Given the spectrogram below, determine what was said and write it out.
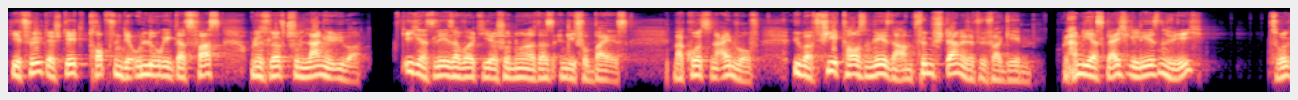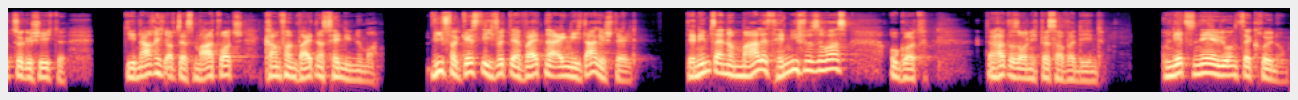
Hier füllt der stete Tropfen der Unlogik das Fass und es läuft schon lange über. Ich als Leser wollte hier schon nur noch, dass es endlich vorbei ist. Mal kurz ein Einwurf. Über 4000 Leser haben 5 Sterne dafür vergeben. Und haben die das gleiche gelesen wie ich? Zurück zur Geschichte. Die Nachricht auf der Smartwatch kam von Weidners Handynummer. Wie vergesslich wird der Weidner eigentlich dargestellt? Der nimmt sein normales Handy für sowas? Oh Gott, dann hat er es auch nicht besser verdient. Und jetzt nähern wir uns der Krönung.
